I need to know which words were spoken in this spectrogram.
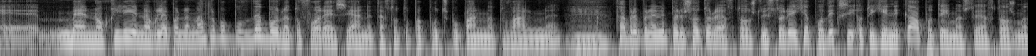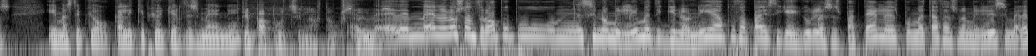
ε, με ενοχλεί να βλέπω έναν άνθρωπο που δεν μπορεί να το φορέσει άνετα αυτό το παπούτσι που πάνε να του βάλουν. Mm. Θα έπρεπε να είναι περισσότερο εαυτός του. Η ιστορία έχει αποδείξει ότι γενικά όποτε είμαστε ο εαυτός μας είμαστε πιο καλοί και πιο κερδισμένοι. Τι παπούτσι είναι αυτό που ξέρει. Ε, ε, ενός ανθρώπου που συνομιλεί με την κοινωνία, που θα πάει στη γιαγιούλα στις πατέλες, που μετά θα συνομιλήσει με.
